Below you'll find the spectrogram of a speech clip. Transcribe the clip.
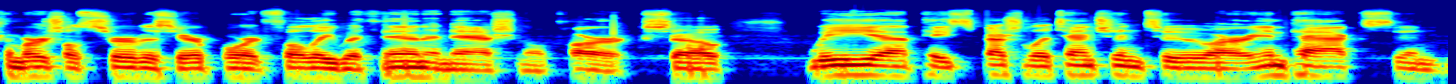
commercial service airport fully within a national park. So we uh, pay special attention to our impacts and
